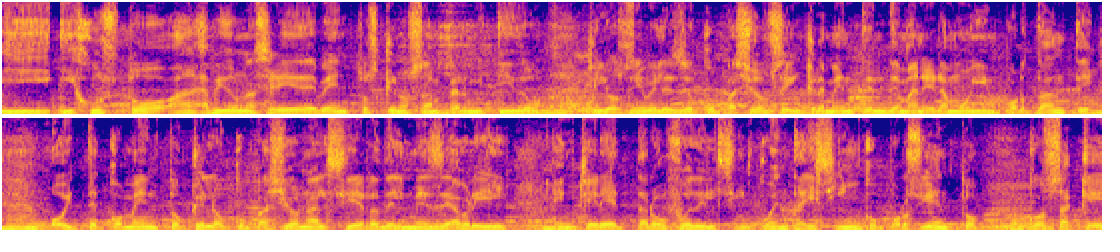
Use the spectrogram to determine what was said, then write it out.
y, y justo ha habido una serie de eventos que nos han permitido que los niveles de ocupación se incrementen de manera muy importante. Hoy te comento que la ocupación al cierre del mes de abril en Querétaro fue del 55%, cosa que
